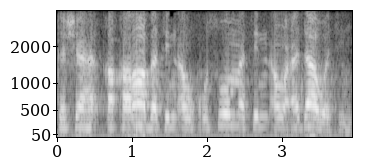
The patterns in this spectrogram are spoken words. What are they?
كقرابة أو خصومة أو عداوة.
